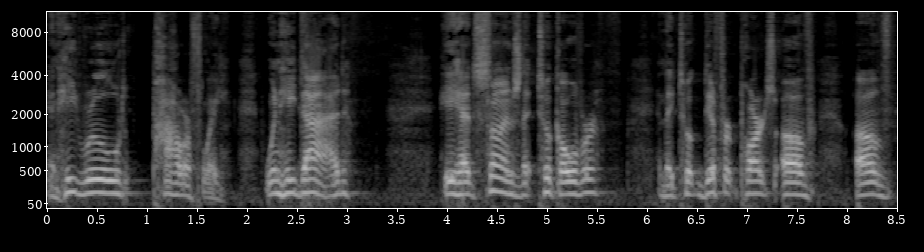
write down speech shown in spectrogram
And he ruled powerfully. When he died, he had sons that took over, and they took different parts of, of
